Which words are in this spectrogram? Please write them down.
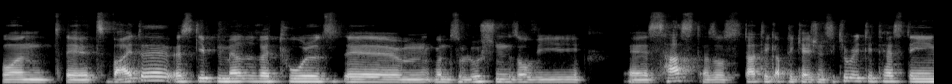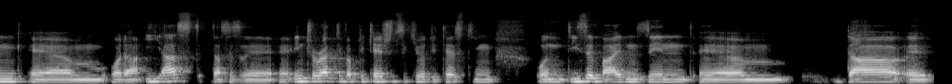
und äh, zweite, es gibt mehrere Tools ähm, und Solutions, so wie äh, SAST, also Static Application Security Testing ähm, oder IAST, das ist äh, äh, Interactive Application Security Testing. Und diese beiden sind ähm, da äh,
